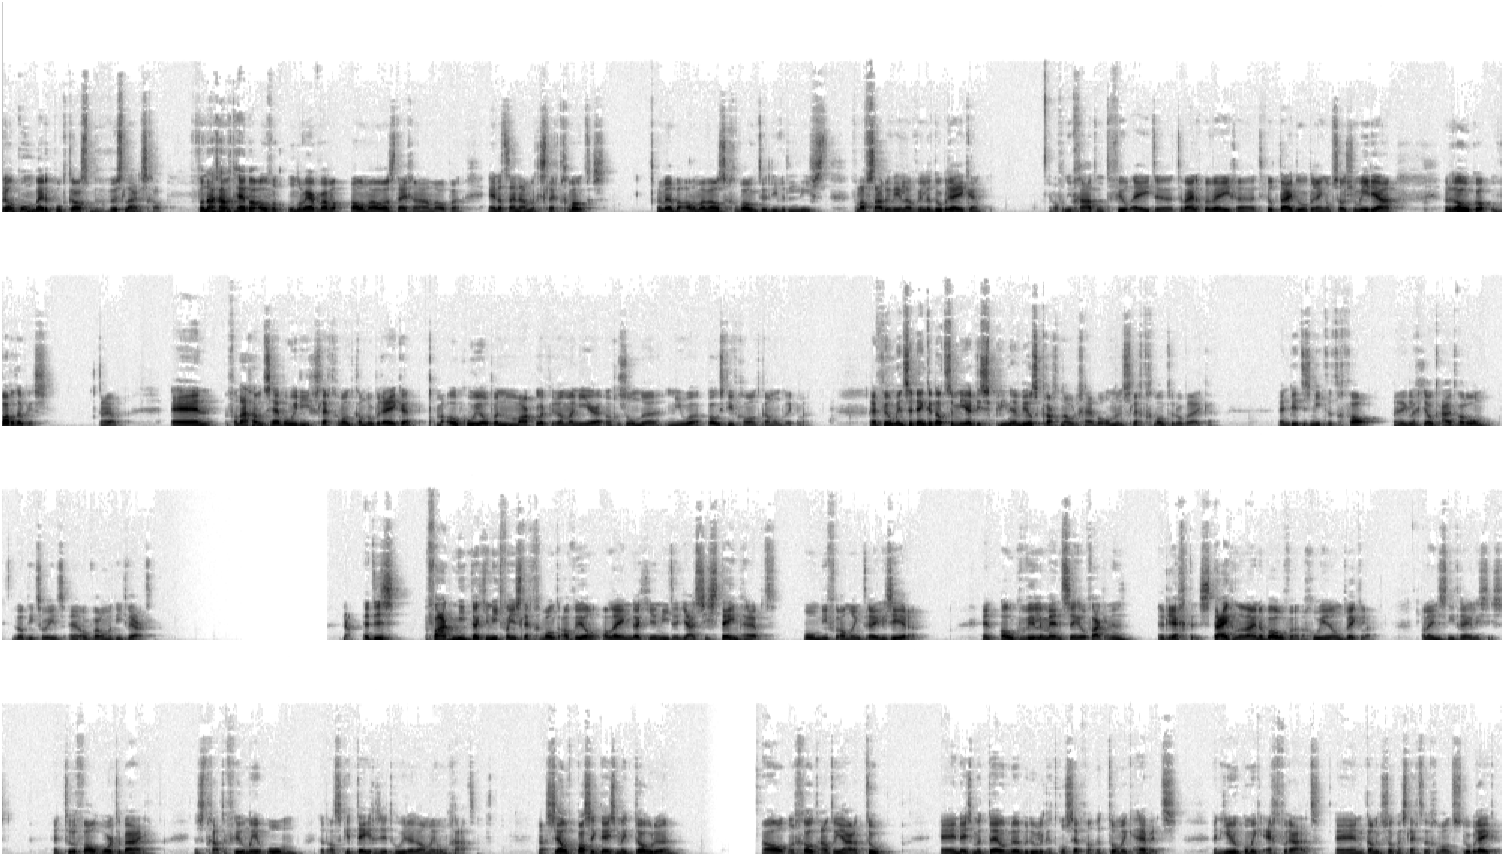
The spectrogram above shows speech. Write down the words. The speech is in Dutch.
Welkom bij de podcast Bewust Leiderschap. Vandaag gaan we het hebben over een onderwerp waar we allemaal wel eens tegenaan lopen. En dat zijn namelijk slechte gewoontes. En we hebben allemaal wel eens een gewoonte die we het liefst vanaf zouden willen of willen doorbreken. Of het nu gaat om te veel eten, te weinig bewegen, te veel tijd doorbrengen op social media, roken, wat het ook is. Ja. En vandaag gaan we het dus hebben hoe je die slechte gewoonte kan doorbreken. Maar ook hoe je op een makkelijkere manier een gezonde, nieuwe, positieve gewoonte kan ontwikkelen. En veel mensen denken dat ze meer discipline en wilskracht nodig hebben om hun slechte gewoonte te doorbreken. En dit is niet het geval. En ik leg je ook uit waarom dat niet zo is en ook waarom het niet werkt. Nou, het is vaak niet dat je niet van je slechte gewoonte af wil, alleen dat je niet het juiste systeem hebt om die verandering te realiseren. En ook willen mensen heel vaak in een rechte, stijgende lijn naar boven groeien en ontwikkelen. Alleen is het niet realistisch. En terugval hoort erbij. Dus het gaat er veel meer om dat als ik je tegen zit, hoe je er dan mee omgaat. Nou, zelf pas ik deze methode al een groot aantal jaren toe. En deze methode bedoel ik het concept van atomic habits. En hierdoor kom ik echt vooruit. En kan ik dus ook mijn slechte gewoontes doorbreken.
